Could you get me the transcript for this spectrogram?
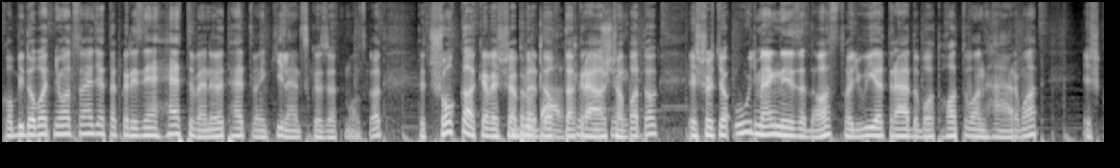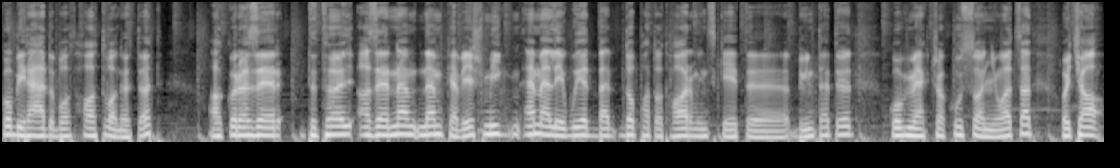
Kobi dobott 81-et, akkor ez ilyen 75-79 között mozgott. Tehát sokkal kevesebbet Brutál dobtak különbség. rá a csapatok, és hogyha úgy megnézed azt, hogy Wilt rádobott 63-at, és Kobi rádobott 65-öt, akkor azért, tehát, hogy azért nem, nem kevés, míg emellé Wilt dobhatott 32 ö, büntetőt, Kobi meg csak 28-at. Hogyha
